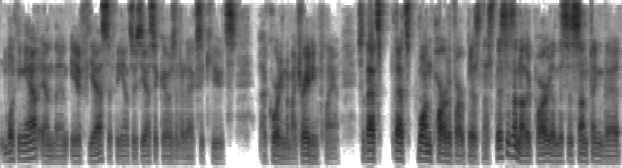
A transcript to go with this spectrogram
looking at? And then if yes, if the answer is yes, it goes and it executes according to my trading plan. So that's that's one part of our business. This is another part, and this is something that,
